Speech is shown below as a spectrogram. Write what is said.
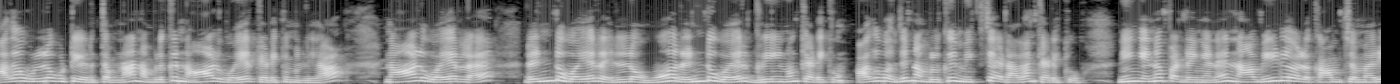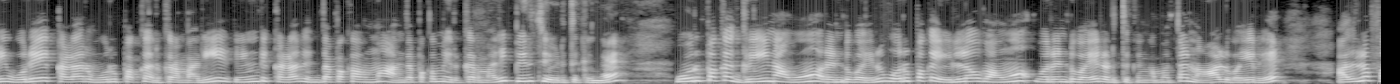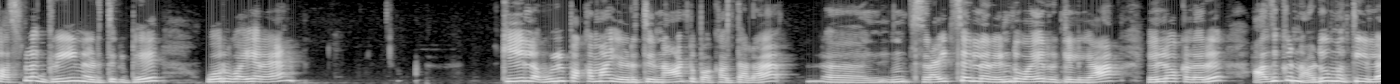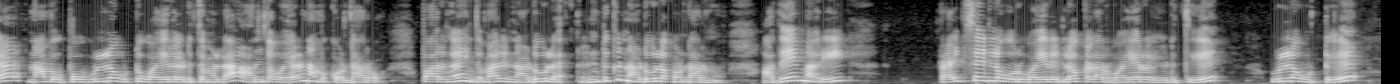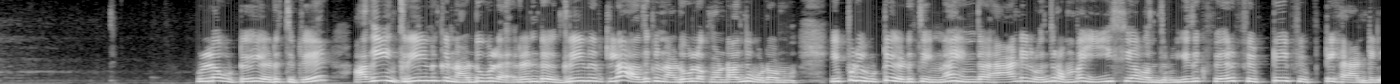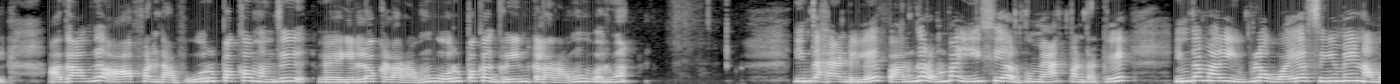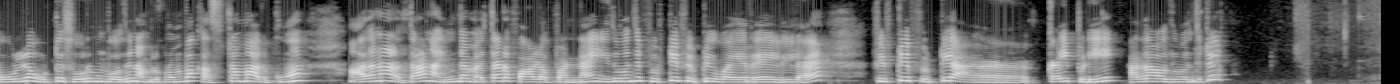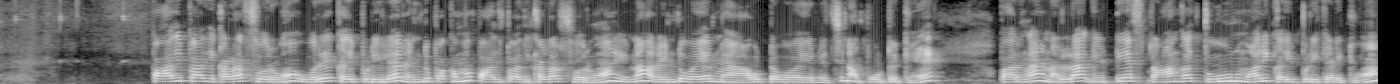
அதை உள்ளே விட்டு எடுத்தோம்னா நம்மளுக்கு நாலு ஒயர் கிடைக்கும் இல்லையா நாலு ஒயரில் ரெண்டு ஒயர் எல்லோவும் ரெண்டு ஒயர் க்ரீனும் கிடைக்கும். அது வந்து நம்மளுக்கு மிக்சடாக தான் கிடைக்கும். நீங்கள் என்ன பண்ணுறீங்கன்னு நான் வீடியோவில் காமிச்ச மாதிரி ஒரே கலர் ஒரு பக்கம் இருக்கிற மாதிரி ரெண்டு கலர் இந்த பக்கமும் அந்த பக்கமும் இருக்கிற மாதிரி பிரித்து எடுத்துக்கோங்க. ஒரு பக்கம் க்ரீனாகவும் ரெண்டு ஒயரு ஒரு பக்கம் எல்லோவாகவும் ஒரு ரெண்டு ஒயர் எடுத்துக்கோங்க. மொத்தம் நாலு ஒயரு அதில் ஃபஸ்ட்டில் க்ரீன் எடுத்துக்கிட்டு ஒரு ஒயரை கீழே உள் பக்கமாக எடுத்து நாட்டு பக்கத்தில் ரைட் சைடில் ரெண்டு ஒயர் இருக்கு இல்லையா? எல்லோ கலரு அதுக்கு நடுமத்தியில் நாம் இப்போ உள்ளே விட்டு ஒயர் எடுத்தோம்ல அந்த ஒயரை நம்ம கொண்டாடுறோம். பாருங்கள் இந்த மாதிரி நடுவில் ரெண்டுக்கு நடுவில் கொண்டாடணும். அதே மாதிரி ரைட் சைடில் ஒரு ஒயர் எல்லோ கலர் ஒயரை எடுத்து உள்ளே விட்டு உள்ளே விட்டு எடுத்துட்டு அதையும் க்ரீனுக்கு நடுவில் ரெண்டு க்ரீன் இருக்குல்ல அதுக்கு நடுவில் கொண்டாந்து விடணும். இப்படி விட்டு எடுத்திங்கன்னா இந்த ஹேண்டில் வந்து ரொம்ப ஈஸியாக வந்துடும் இதுக்கு பேர் ஃபிஃப்டி ஃபிஃப்டி ஹேண்டில் அதாவது ஆஃப் அண்ட் ஆஃப் ஒரு பக்கம் வந்து எல்லோ கலராகவும் ஒரு பக்கம் க்ரீன் கலராகவும் வரும். இந்த ஹேண்டிலு பாருங்கள் ரொம்ப ஈஸியாக இருக்கும். மேக் பண்ணுறக்கு இந்த மாதிரி இவ்வளோ ஒயர்ஸையுமே நம்ம உள்ளே விட்டு சொருகும்போது நம்மளுக்கு ரொம்ப கஷ்டமாக இருக்கும். அதனால தான் நான் இந்த மெத்தடை ஃபாலோ பண்ணேன். இது வந்து ஃபிஃப்டி ஃபிஃப்டி ஒயரு இல்லை. ஃபிஃப்டி ஃபிஃப்டி கைப்பிடி. அதாவது வந்துட்டு பாதி பாதி கலர்ஸ் வரும். ஒரே கைப்பிடியில் ரெண்டு பக்கமும் பாதி பாதி கலர்ஸ் வரும். ஏன்னா ரெண்டு ஒயர் மே அவுட்டர் ஒயர் வச்சு நான் போட்டிருக்கேன். பாருங்கள் நல்லா கெட்டியாக ஸ்ட்ராங்காக தூணு மாதிரி கைப்பிடி கிடைக்கும்.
